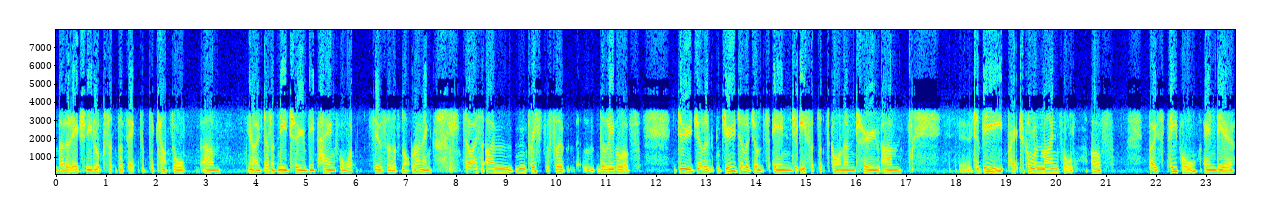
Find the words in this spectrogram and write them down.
but it actually looks at the fact that the council, um, you know, doesn't need to be paying for what services it's not running. So I, am impressed with the the level of due, due diligence and effort that's gone into um, to be practical and mindful of both people and their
